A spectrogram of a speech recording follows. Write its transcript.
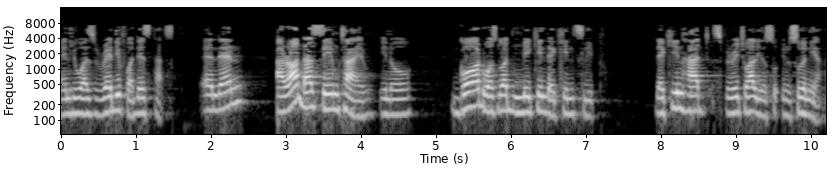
And he was ready for this task. And then around that same time, you know, God was not making the king sleep. The king had spiritual insomnia.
